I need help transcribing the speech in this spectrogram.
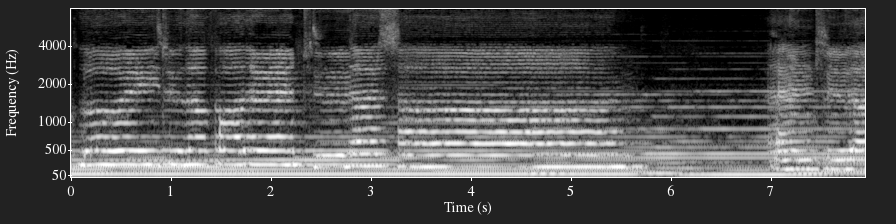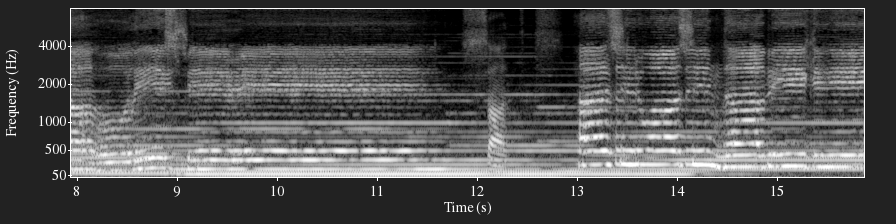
Glory to the Father and to the Son and to the Holy Spirit Satis. as it was in the beginning,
